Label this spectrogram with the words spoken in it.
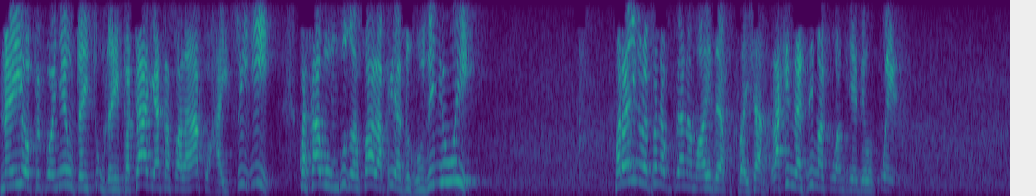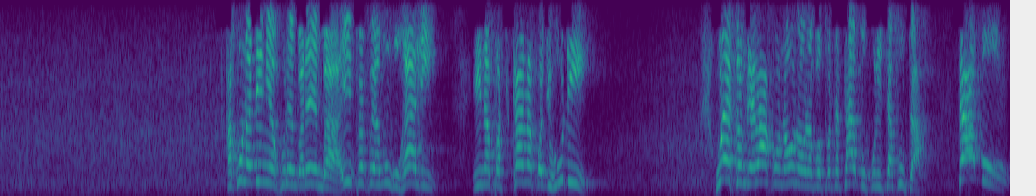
Na hiyo pepo yenyewe utaipataje? Hata swala yako haisihi kwa sababu nguzo za swala pia huzijui mara nyingi unapenda kupeana mawaidha ya kufurahishana lakini lazima tuambie ukweli. Hakuna dini ya kuremba remba hii pepo ya Mungu ghali. Inapatikana kwa juhudi. Wewe tonge lako unaona unapopata tabu kulitafuta. Tabu!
